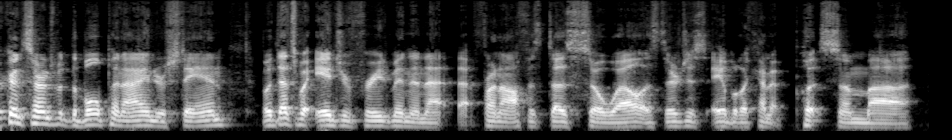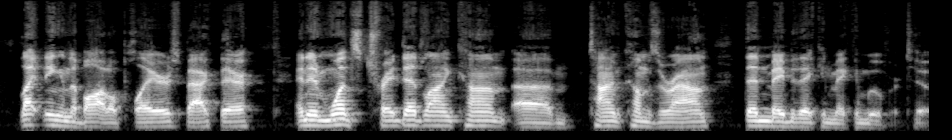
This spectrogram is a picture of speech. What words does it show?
concerns with the bullpen, I understand, but that's what Andrew Friedman and that, that front office does so well is they're just able to kind of put some uh, lightning in the bottle players back there. And then once trade deadline come um, time comes around, then maybe they can make a move or two.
